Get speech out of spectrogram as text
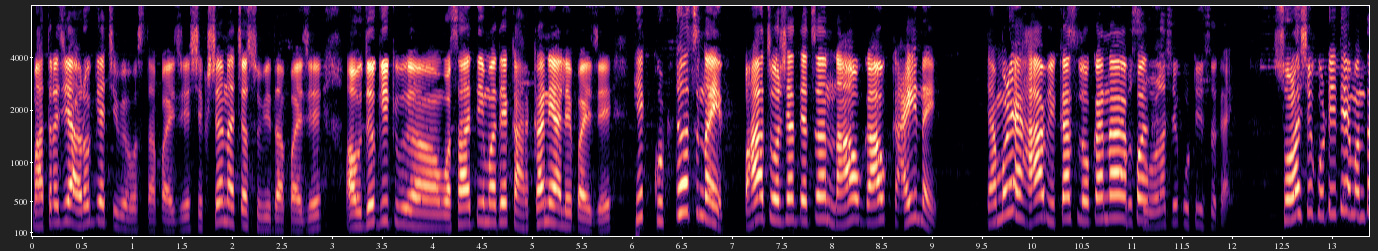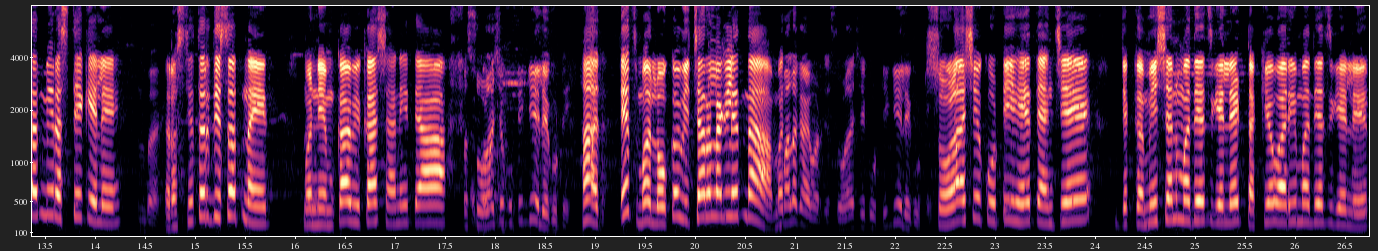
मात्र जी आरोग्याची व्यवस्था पाहिजे शिक्षणाच्या सुविधा पाहिजे औद्योगिक वसाहतीमध्ये कारखाने आले पाहिजे हे कुठंच नाहीत. पाच वर्षात त्याचं नाव गाव काही नाही. त्यामुळे हा विकास लोकांना सोळाशे कोटीचं काय? सोळाशे कोटी ते म्हणतात मी रस्ते केले. रस्ते तर दिसत नाहीत. मग नेमका विकास आणि त्या सोळाशे कोटी गेले कुठे? हा तेच मग लोक विचारायला लागलेत ना. मग मला काय वाटतं? सोळाशे कोटी गेले कुठे? सोळाशे कोटी हे त्यांचे जे कमिशन मध्येच गेले टक्केवारीमध्येच गेलेत.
